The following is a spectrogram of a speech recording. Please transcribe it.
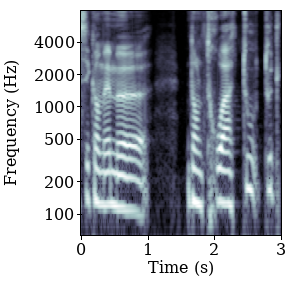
c'est quand même euh, dans le 3, tout, toute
